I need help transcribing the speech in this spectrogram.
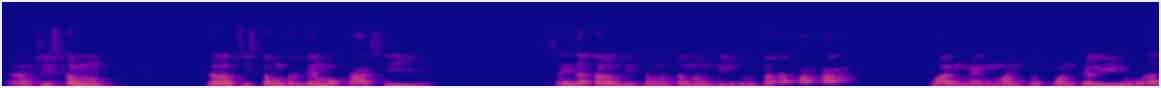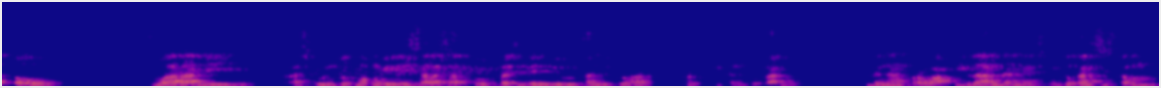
dalam sistem dalam sistem berdemokrasi saya nggak tahu di teman-teman di Unpad apakah one man one vote one value atau suara di untuk memilih salah satu presiden jurusan itu harus ditentukan dengan perwakilan dan itu kan sistem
